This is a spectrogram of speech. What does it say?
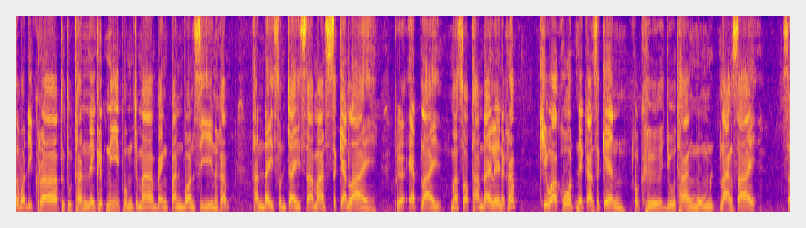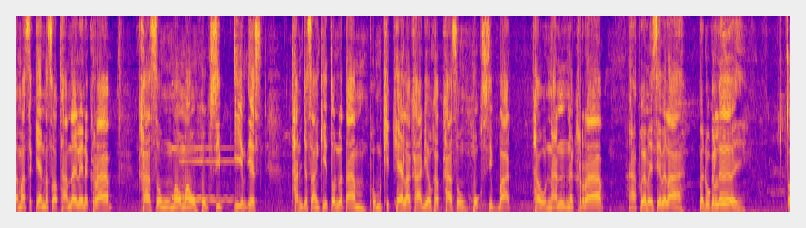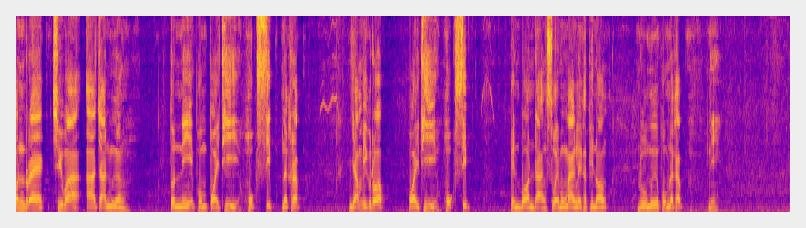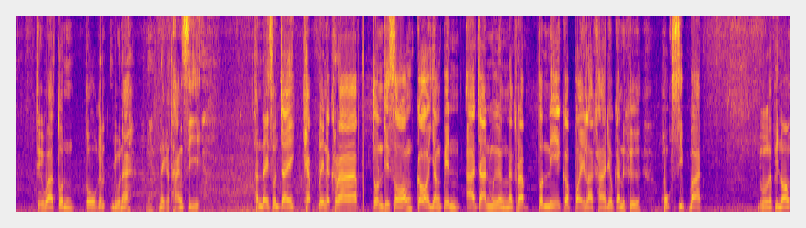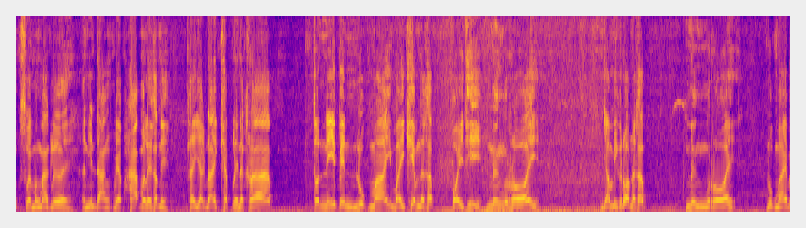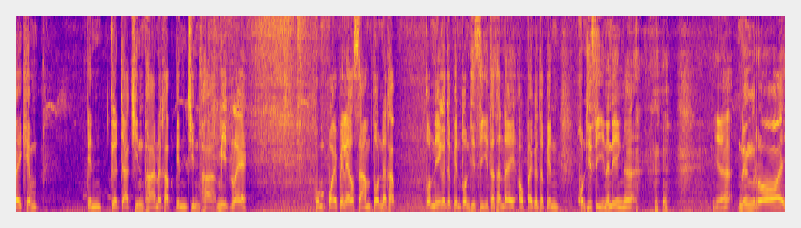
สวัสดีครับทุกๆทท่านในคลิปนี้ผมจะมาแบ่งปันบอลสีนะครับ ท่านใดสนใจสามารถสแกนไลน์เพื่อแอดไลน์มาสอบถามได้เลยนะครับ QR code ในการสแกนก็คืออยู่ทางมุมล่างซ้าย สามารถสแกนมาสอบถามได้เลยนะครับ ค่าส่งเมาเหมา60 EMS ท่านจะสั่งกี่ต้นก็ตาม ผมคิดแค่ราคาเดียวครับ ค่าส่ง 60 บาทเท่านั้นนะครับเพื่อไม่เสียเวลา มาดูกันเลย ต้นแรกชื่อว่าอาจารย์เมือง ต้นนี้ผมปล่อยที่ 60 นะครับ ย้ำอีกรอบปล่อยที่ 60 เป็นบอลด่างสวยมาก ๆ เลยครับพี่น้อง ดูมือผมนะครับ นี่ ถือว่าต้นโตกันอยู่นะ ในกระถางสีท่านใดสนใจแคปเลยนะครับ ต้นที่สองก็ยังเป็นอาจารย์เมืองนะครับ ต้นนี้ก็ปล่อยราคาเดียวกันก็คือ 60 บาท ดูครับพี่น้องสวยมากๆเลย อันนี้ดังแบบฮาร์ปมาเลยครับนี่ ใครอยากได้แคปเลยนะครับ ต้นนี้เป็นลูกไม้ใบเข้มนะครับ ปล่อยที่ 100 ย้ำอีกรอบนะครับ 100 ลูกไม้ใบเข้ม เป็นเกิดจากชิ้นผ่านะครับ เป็นชิ้นผ่ามีดแรก ผมปล่อยไปแล้ว 3 ต้นนะครับ ต้นนี้ก็จะเป็นต้นที่ 4 ถ้าท่านใดเอาไปก็จะเป็นคนที่ 4 นั่นเองนะเนี่ยหนึ่งร้อย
